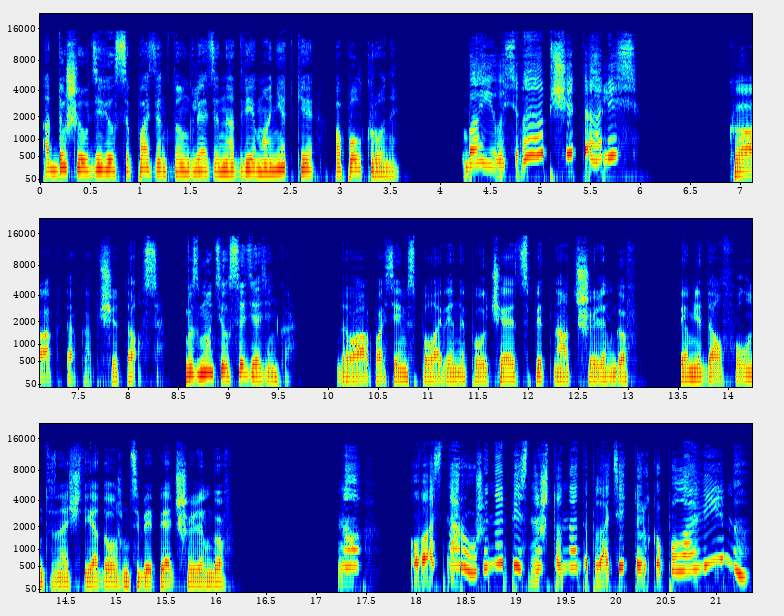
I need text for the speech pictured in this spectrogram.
От души удивился Паттингтон, глядя на две монетки по полкроны. «Боюсь, вы обсчитались». «Как так обсчитался?» — возмутился дяденька. «Два по семь с половиной получается пятнадцать шиллингов. Ты мне дал фунт, значит, я должен тебе пять шиллингов». «Но у вас снаружи написано, что надо платить только половину?»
